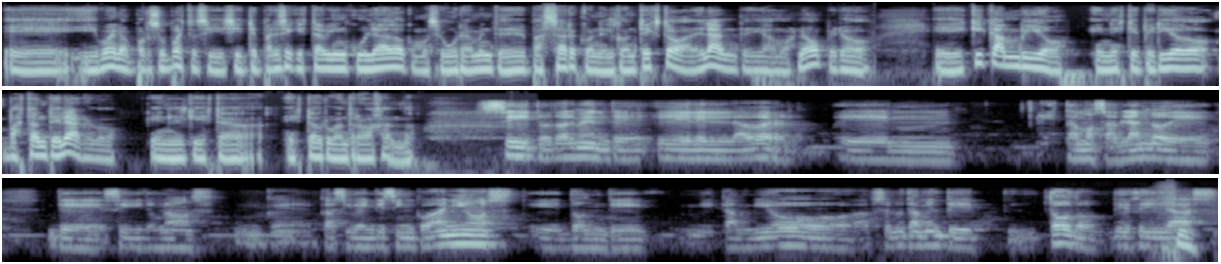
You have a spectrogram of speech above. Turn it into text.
Eh, y bueno, por supuesto, si, si te parece que está vinculado, como seguramente debe pasar con el contexto, adelante, digamos, ¿no? Pero, eh, ¿qué cambió en este periodo bastante largo en el que está, está Urban trabajando? Sí, totalmente. El, a ver, em, estamos hablando de, de, sí, de unos casi 25 años, eh, donde cambió absolutamente todo, desde las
